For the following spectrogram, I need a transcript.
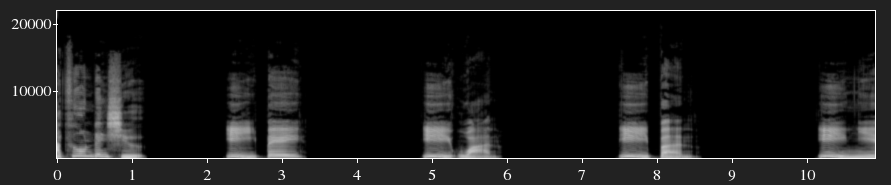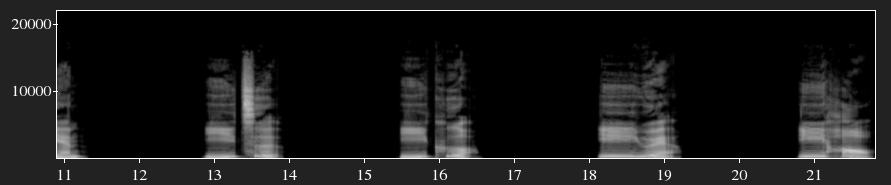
発音練習。一杯，一碗，一本，一年，一次，一刻、一月，一号。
